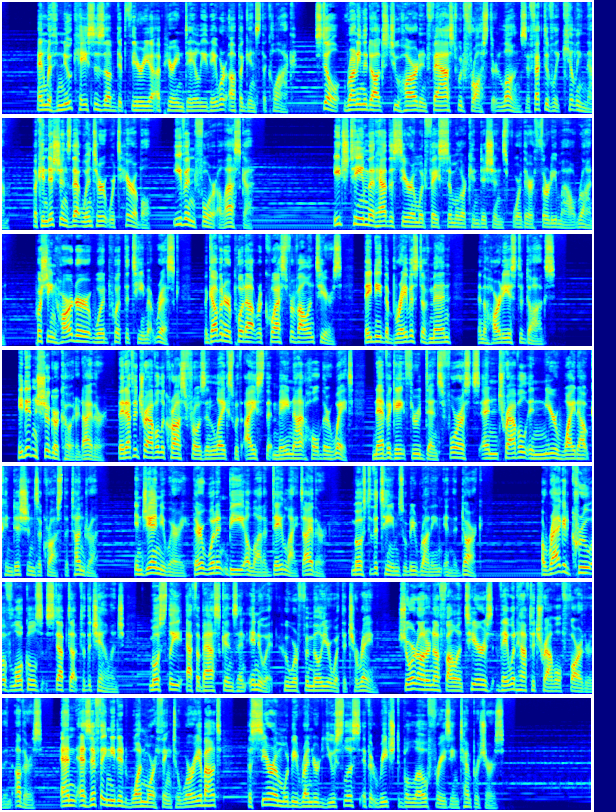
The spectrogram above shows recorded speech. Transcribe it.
And with new cases of diphtheria appearing daily, they were up against the clock. Still, running the dogs too hard and fast would frost their lungs, effectively killing them. The conditions that winter were terrible, even for Alaska. Each team that had the serum would face similar conditions for their 30 mile run. Pushing harder would put the team at risk. The governor put out requests for volunteers. They'd need the bravest of men and the hardiest of dogs. He didn't sugarcoat it either. They'd have to travel across frozen lakes with ice that may not hold their weight, navigate through dense forests, and travel in near whiteout conditions across the tundra. In January, there wouldn't be a lot of daylight either. Most of the teams would be running in the dark. A ragged crew of locals stepped up to the challenge mostly Athabascans and Inuit who were familiar with the terrain. Short on enough volunteers, they would have to travel farther than others. And as if they needed one more thing to worry about, the serum would be rendered useless if it reached below freezing temperatures.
